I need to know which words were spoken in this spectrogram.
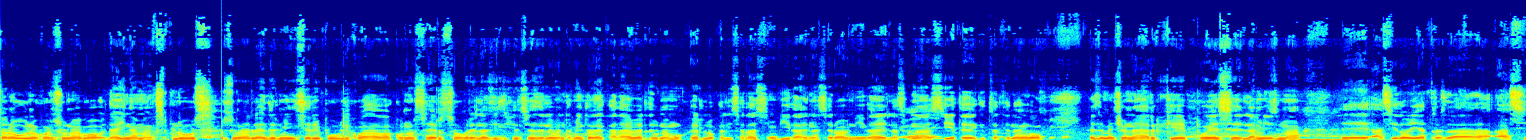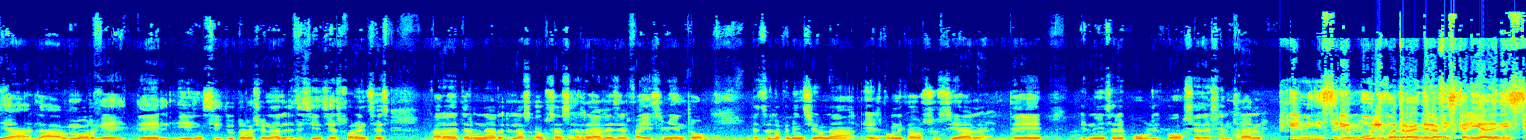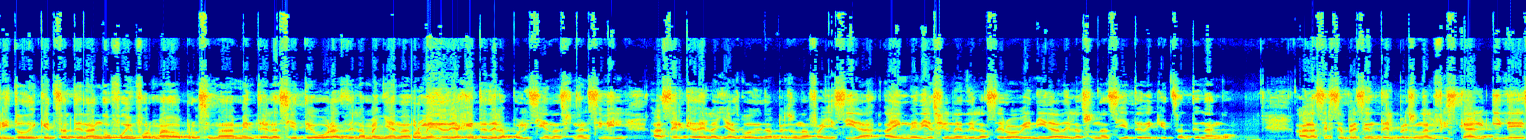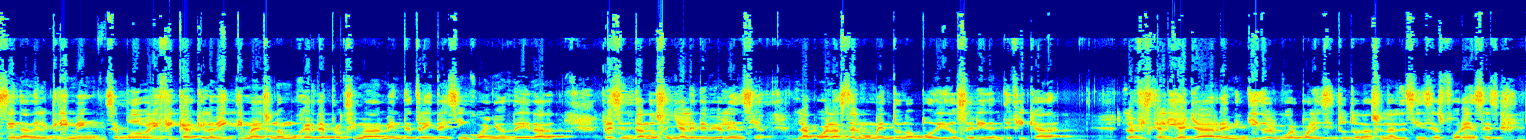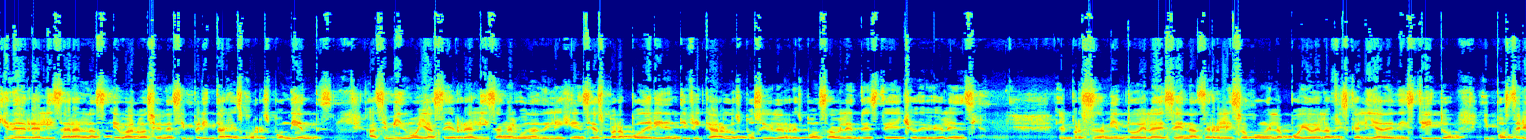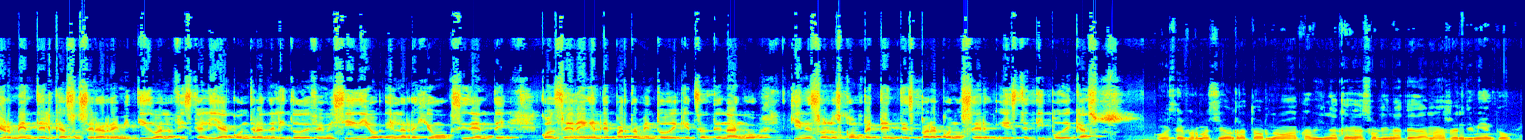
Solo uno con su nuevo Dynamax Plus. Personal del Ministerio Público ha dado a conocer sobre las diligencias de levantamiento de cadáver de una mujer localizada sin vida en Acero Avenida en la zona 7 de Quetzaltenango. Es de mencionar que pues la misma eh, ha sido ya trasladada hacia la morgue del Instituto Nacional de Ciencias Forenses para determinar las causas reales del fallecimiento. Esto es lo que menciona el comunicador social de el Ministerio Público, sede central. El Ministerio Público, a través de la Fiscalía de Distrito de Quetzaltenango, fue informado aproximadamente a las 7 horas de la mañana por medio de agentes de la Policía Nacional Civil acerca del hallazgo de una persona fallecida a inmediaciones de la Cero Avenida de la zona 7 de Quetzaltenango. Al hacerse presente el personal fiscal y de escena del crimen, se pudo verificar que la víctima es una mujer de aproximadamente 35 años de edad, presentando señales de violencia, la cual hasta el momento no ha podido ser identificada. La Fiscalía ya ha remitido el cuerpo al Instituto Nacional de Ciencias Forenses, quienes realizarán las evaluaciones y peritajes correspondientes. Asimismo, ya se realizan algunas diligencias para poder identificar a los posibles responsables de este hecho de violencia. El procesamiento de la escena se realizó con el apoyo de la Fiscalía de Distrito y posteriormente el caso será remitido a la Fiscalía contra el Delito de Femicidio en la región Occidente, con sede en el departamento de Quetzaltenango, quienes son los competentes para conocer este tipo de casos. Con esta información retorno a cabina que gasolina te da más rendimiento.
